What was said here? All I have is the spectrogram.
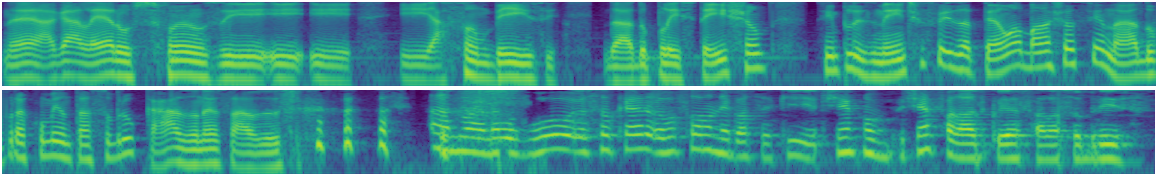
né? A galera, os fãs e, e, e, e a fanbase da, do PlayStation simplesmente fez até um abaixo assinado para comentar sobre o caso, né, Sábados? Ah, mano, eu vou. Eu só quero. Eu vou falar um negócio aqui. Eu tinha, eu tinha falado que eu ia falar sobre isso.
